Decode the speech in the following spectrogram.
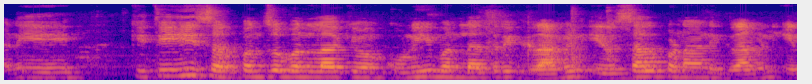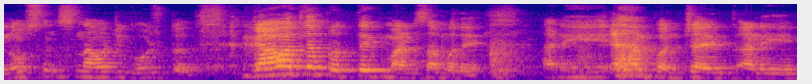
आणि कितीही सरपंच बनला किंवा कोणीही बनला तरी ग्रामीण इरसालपणा आणि ग्रामीण इनोसन्स नावाची गोष्ट गावातल्या प्रत्येक माणसामध्ये. आणि पंचायत आणि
